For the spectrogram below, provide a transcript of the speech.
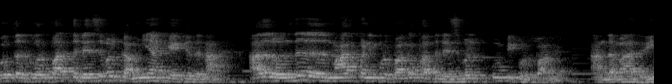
ஒருத்தருக்கு ஒரு பத்து டெசிபல் கம்மியாக கேட்குதுன்னா அதில் வந்து மார்க் பண்ணி கொடுப்பாங்க பத்து டெசிபல் கூட்டி கொடுப்பாங்க. அந்த மாதிரி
